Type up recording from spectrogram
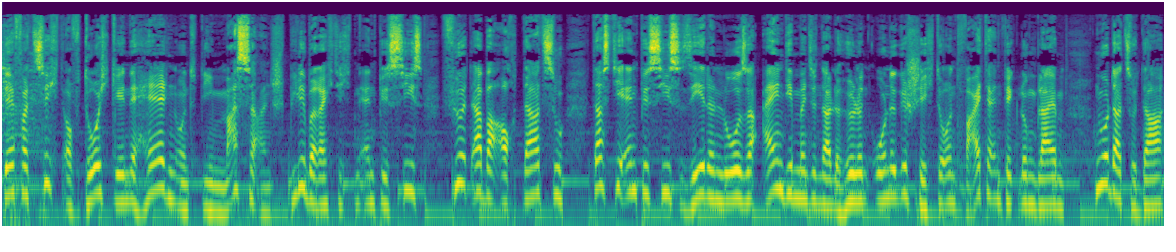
Der Verzicht auf durchgehende Helden und die Masse an spielberechtigten NPCs führt aber auch dazu, dass die NPCs seelenlose, eindimensionale Hüllen ohne Geschichte und Weiterentwicklung bleiben, nur dazu da,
